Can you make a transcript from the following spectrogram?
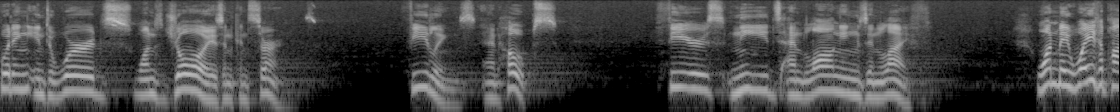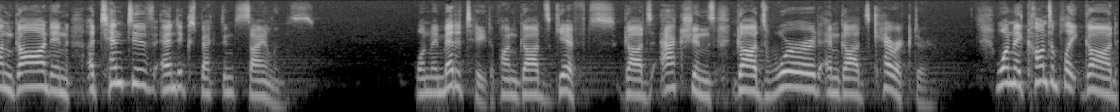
putting into words one's joys and concerns, feelings and hopes, fears, needs, and longings in life one may wait upon God in attentive and expectant silence. One may meditate upon God's gifts, God's actions, God's word, and God's character. One may contemplate God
